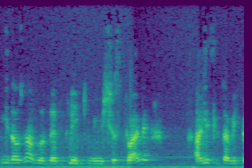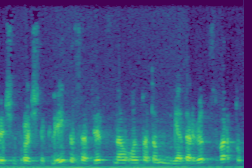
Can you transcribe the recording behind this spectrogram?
не должна обладать клейкими веществами, а если там есть очень прочный клей, то, соответственно, он потом не оторвется во рту.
